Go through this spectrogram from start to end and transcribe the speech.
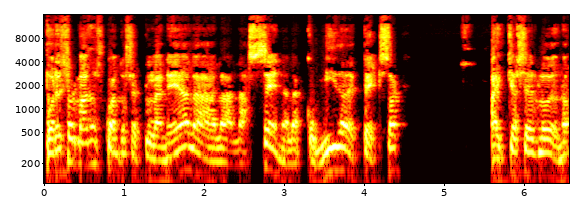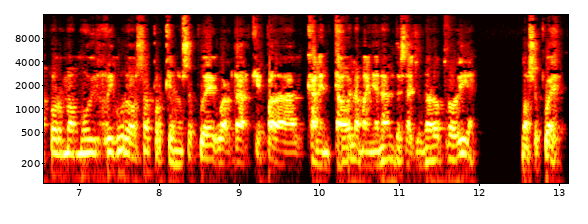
Por eso, hermanos, cuando se planea la, la, cena, la comida de Pexac, hay que hacerlo de una forma muy rigurosa porque no se puede guardar que para el calentado de la mañana el desayuno al otro día. No se puede.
